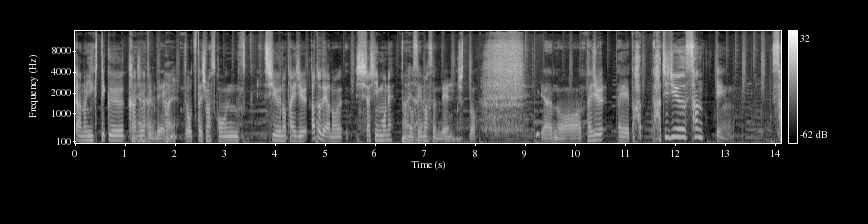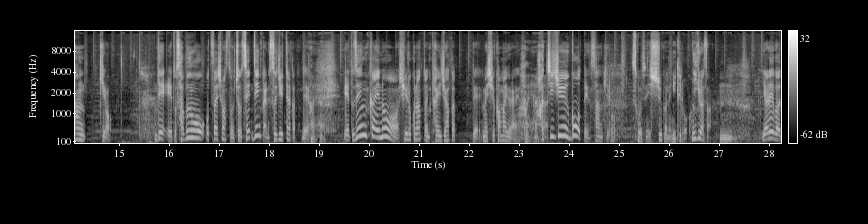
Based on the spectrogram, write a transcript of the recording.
あの、言っていく感じになってるんで、はいはいはいお伝えします。今週の体重。後で、あの、写真もね、載せますんで、うん。ちょっと、あの、体重、えっ、と、は83.3キロ。で、えっ、と、差分をお伝えしますと、ちょっと前前回の数字言ってなかったんで、えっ、と、前回の収録の後に体重測って、まあ、1週間前ぐらい、はいはいはい。85.3キロ。すごいですね。1週間で2キロ。2キロさん。うんやれば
